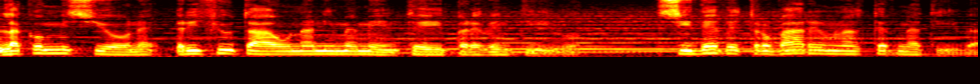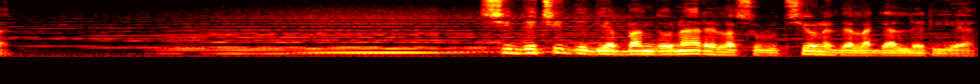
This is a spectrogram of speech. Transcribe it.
La Commissione rifiuta unanimemente il preventivo. Si deve trovare un'alternativa si decide di abbandonare la soluzione della galleria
